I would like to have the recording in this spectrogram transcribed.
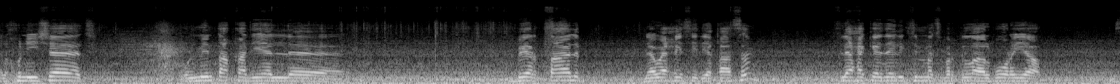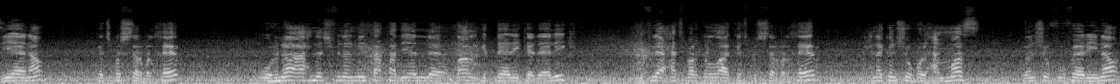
الخنيشات والمنطقة ديال بير الطالب. نواحي سيدي قاسم. فلاحة كذلك تما تبارك الله البورية مزيانة كتبشر بالخير. وهنا إحنا شفنا المنطقة ديال دار القداري كذلك. الفلاحة تبارك الله كتبشر بالخير. حنا كنشوفوا الحماص كنشوفوا فارينة.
